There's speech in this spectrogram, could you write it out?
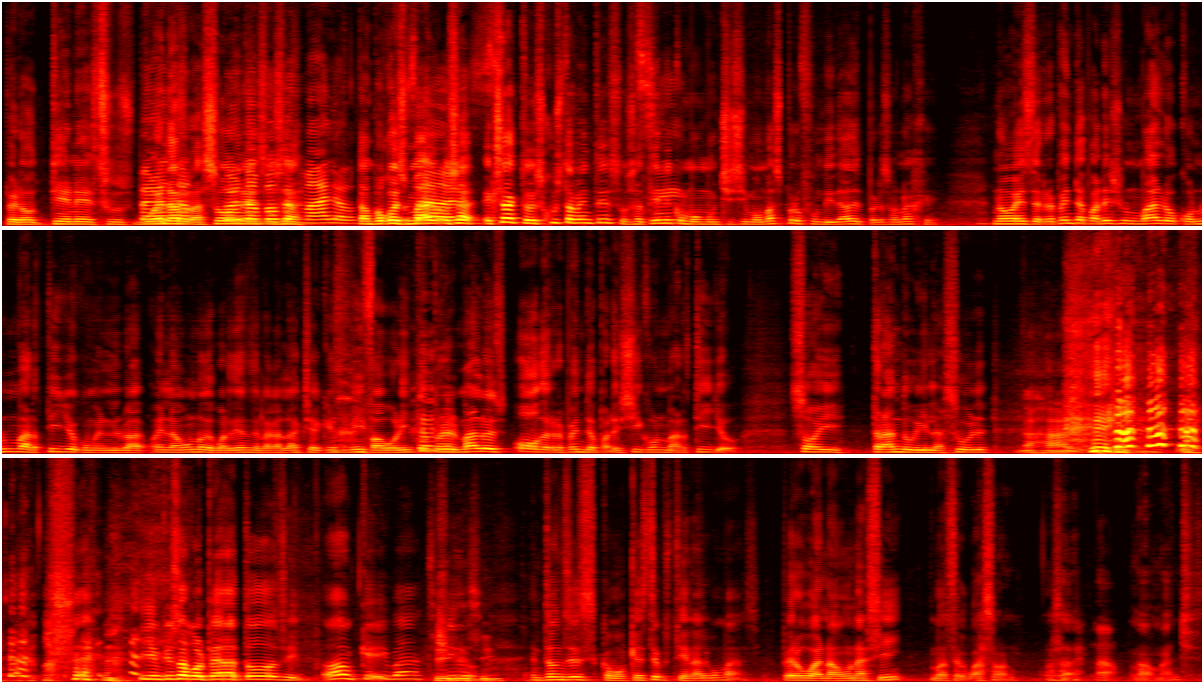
pero tiene sus buenas razones. tampoco o sea, es malo. Tampoco es malo. O sea, exacto, es justamente eso. O sea, tiene como muchísimo más profundidad el personaje. No es de repente aparece un malo con un martillo, como en, el, en la 1 de Guardianes de la Galaxia, que es mi favorita, pero el malo es, oh, de repente aparecí con un martillo soy Tranduil azul. Ajá. y empiezo a golpear a todos y, ah, ok, va, chido. Entonces, como que este pues tiene algo más. Pero bueno, aún así, no es el guasón. O sea, no, no manches.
